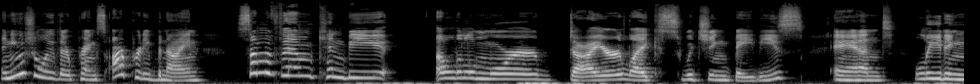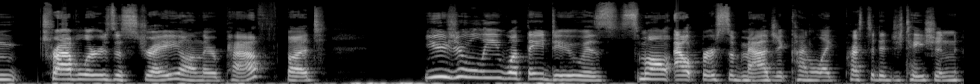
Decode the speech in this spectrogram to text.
And usually, their pranks are pretty benign. Some of them can be a little more dire, like switching babies and leading travelers astray on their path, but usually what they do is small outbursts of magic, kind of like prestidigitation,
